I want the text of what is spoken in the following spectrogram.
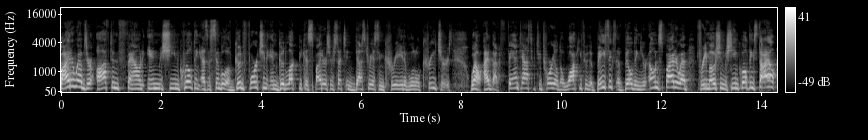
Spider webs are often found in machine quilting as a symbol of good fortune and good luck because spiders are such industrious and creative little creatures. Well, I've got a fantastic tutorial to walk you through the basics of building your own spider web free motion machine quilting style.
